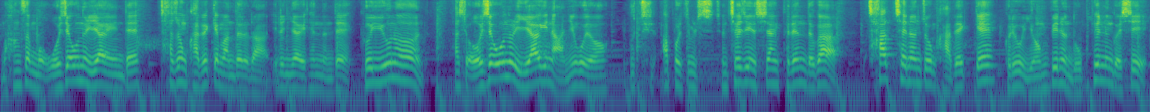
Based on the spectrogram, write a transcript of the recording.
뭐 항상 뭐 어제 오늘 이야기인데 차 좀 가볍게 만들어라 이런 이야기를 했는데 그 이유는 사실 어제 오늘 이야기는 아니고요. 앞으로 지금 전체적인 시장 트렌드가 차체는 좀 가볍게 그리고 연비는 높이는 것이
